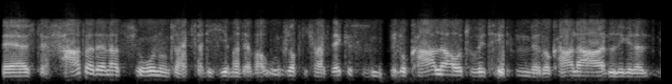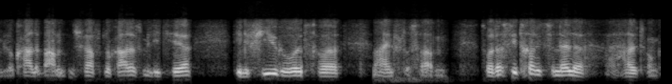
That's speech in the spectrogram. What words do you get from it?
Er ist der Vater der Nation und gleichzeitig jemand, der war unglaublich weit weg. Es sind lokale Autoritäten, der lokale Adelige, der lokale Beamtenschaft, lokales Militär, die eine viel größere Einfluss haben. So, das ist die traditionelle Haltung.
